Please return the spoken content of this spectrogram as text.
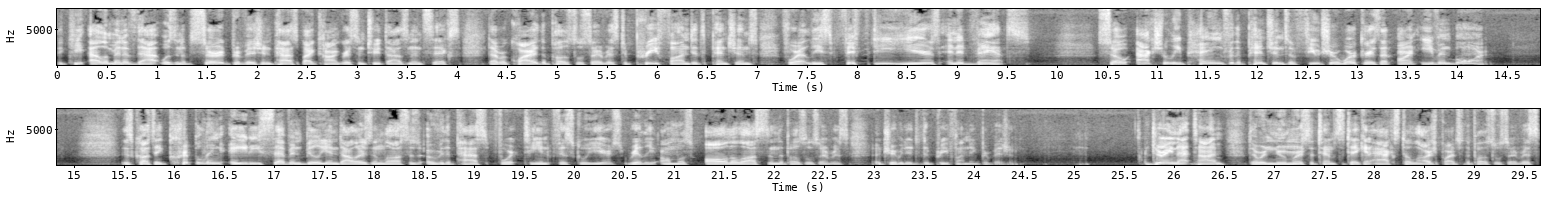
The key element of that was an absurd provision passed by Congress in 2006 that required the Postal Service to pre fund its pensions for at least 50 years in advance. So, actually paying for the pensions of future workers that aren't even born. This caused a crippling $87 billion in losses over the past 14 fiscal years. Really, almost all the losses in the Postal Service attributed to the pre funding provision. During that time, there were numerous attempts to take an axe to large parts of the Postal Service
